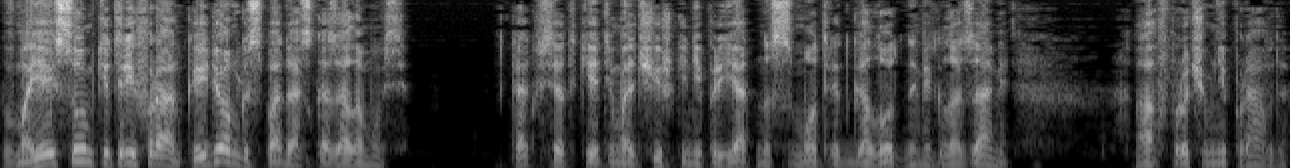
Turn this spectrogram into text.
В моей сумке три франка. Идем, господа, — сказала Муся. Как все-таки эти мальчишки неприятно смотрят голодными глазами, а, впрочем, неправда.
